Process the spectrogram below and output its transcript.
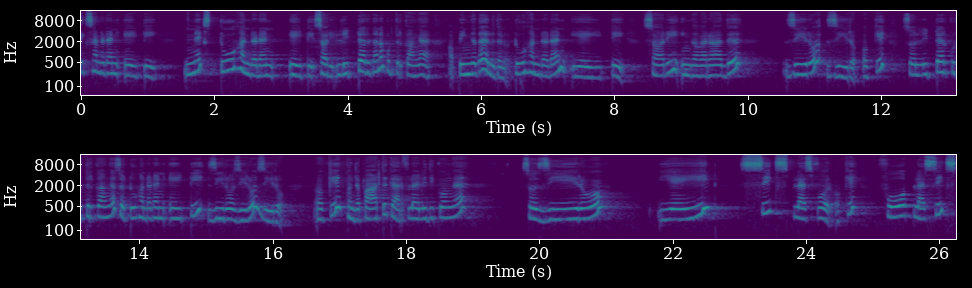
six hundred and eighty next two hundred and eighty sorry litre தானே கொடுத்துருக்காங்க. அப்போ இங்கே தான் எழுதணும். Two hundred and eighty sorry இங்கே வராது. Zero zero okay so litre கொடுத்துருக்காங்க. So two hundred and eighty zero zero zero okay கொஞ்சம் பார்த்து கேர்ஃபுல்லாக எழுதிக்கோங்க. So zero eight six plus four okay four plus six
